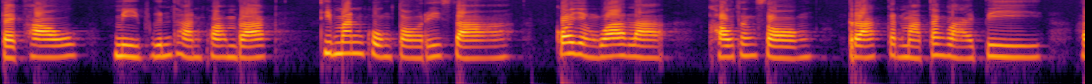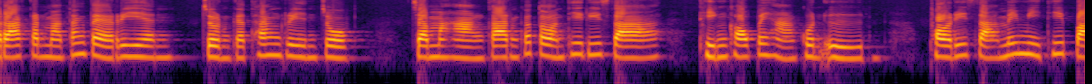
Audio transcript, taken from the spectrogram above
แต่เขามีพื้นฐานความรักที่มั่นคงต่อริสา ก็อยังว่าละเขาทั้งสอง รักกันมาตั้งหลายปี รักกันมาตั้งแต่เรียน จนกระทั่งเรียนจบ จะมาห่างกันก็ตอนที่ริสาทิ้งเขาไปหาคนอื่น พอริสาไม่มีที่ไป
